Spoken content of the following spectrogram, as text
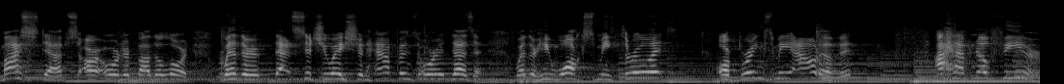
My steps are ordered by the Lord. Whether that situation happens or it doesn't, whether He walks me through it or brings me out of it, I have no fear.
